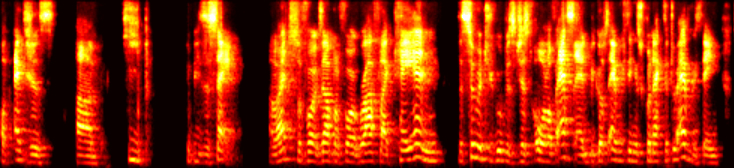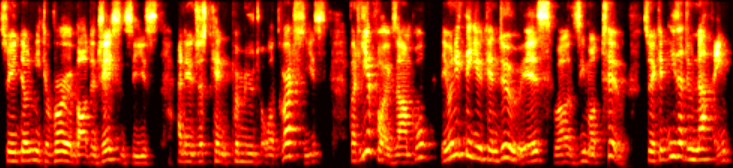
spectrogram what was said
of edges um, keep to be the same. All right. So for example, for a graph like Kn, the symmetry group is just all of Sn because everything is connected to everything. So you don't need to worry about adjacencies and you just can permute all the vertices. But here, for example, the only thing you can do is, well, Zmod 2. So you can either do nothing,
